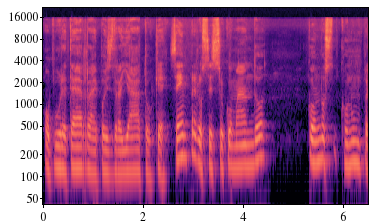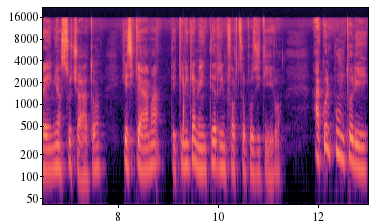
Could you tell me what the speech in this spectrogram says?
oppure terra e poi sdraiato, che sempre lo stesso comando con, lo, con un premio associato che si chiama tecnicamente il rinforzo positivo a quel punto lì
